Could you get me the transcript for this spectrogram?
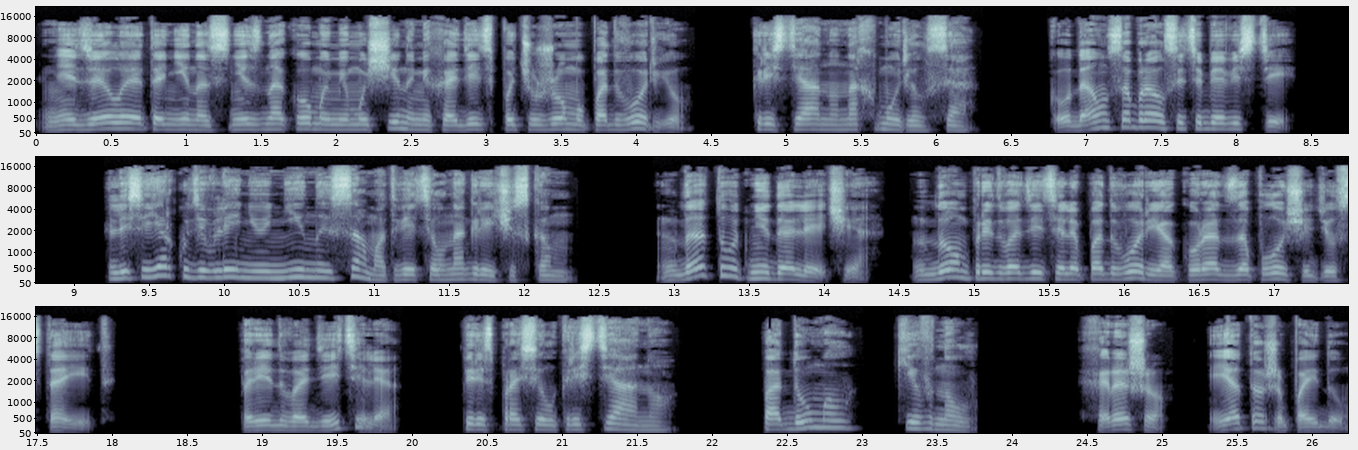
«Не делай это, Нина, с незнакомыми мужчинами ходить по чужому подворью», Кристиано нахмурился. Куда он собрался тебя вести? Лисияр, к удивлению Нины, сам ответил на греческом. «Да тут недалече. Дом предводителя подворья аккурат за площадью стоит». «Предводителя?» — переспросил Кристиано. Подумал, кивнул. «Хорошо, я тоже пойду».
